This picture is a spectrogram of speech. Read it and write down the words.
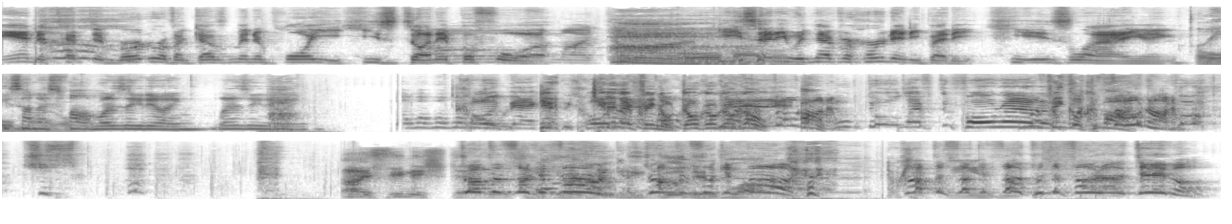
and attempted murder of a government employee. He's done it before. Oh my god. He said he oh would never hurt anybody. He's lying. Oh He's on his God. phone. What is he doing? What is he doing? Whoa, whoa, whoa, whoa, Calling back. Get- get in there. Fingal. Go, go, go, go. Phone on him. Who who left the phone on him? Fingal, come on. Phone on him. Jeez. I finished. Drop the fucking phone. Drop the fucking phone. Drop the fucking phone. Put the phone on the table.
